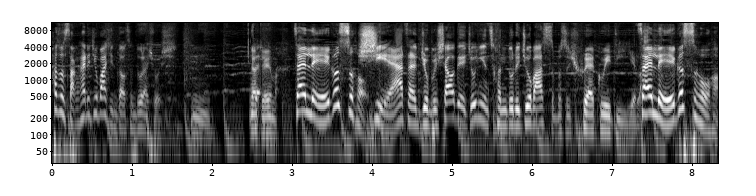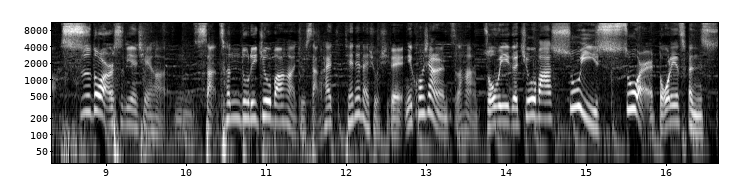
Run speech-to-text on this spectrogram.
他说上海的酒吧进到成都来学习。嗯，那对嘛，在那个时候，现在就不晓得究竟成都的酒吧是不是全国第一了。在那个时候哈，十多二十年前哈，嗯，上成都的酒吧哈，就上海天天来学习。对你可想而知哈，作为一个酒吧数一数二多的城市。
